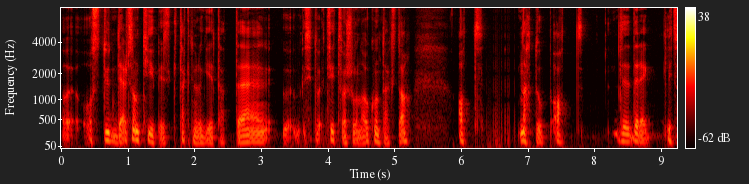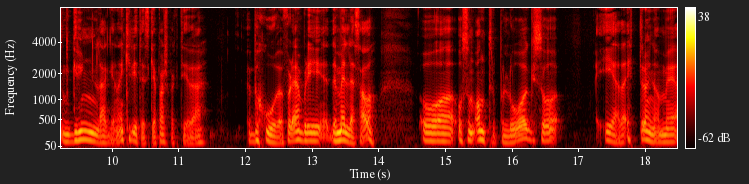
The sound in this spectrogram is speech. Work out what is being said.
og studert sånn typisk teknologitette situasjoner og kontekster. At nettopp at det, det litt sånn grunnleggende kritiske perspektivet, behovet for det, blir, det melder seg. da. Og, og, som antropolog så er det et eller annet med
